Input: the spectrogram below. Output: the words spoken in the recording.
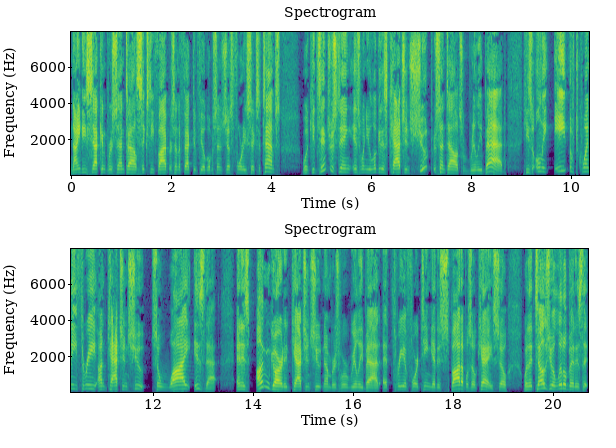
92nd percentile, 65% effective field goal percentage, just 46 attempts. What gets interesting is when you look at his catch and shoot percentile, it's really bad. He's only 8 of 23 on catch and shoot. So why is that? And his unguarded catch and shoot numbers were really bad at 3 of 14, yet his spot up was okay. So what it tells you a little bit is that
